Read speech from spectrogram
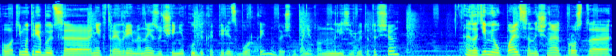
Вот, ему требуется некоторое время на изучение кубика перед сборкой, ну, то есть он, понятно, он анализирует это все. А затем его пальцы начинают просто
